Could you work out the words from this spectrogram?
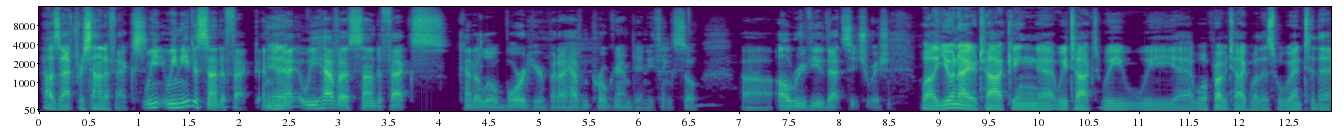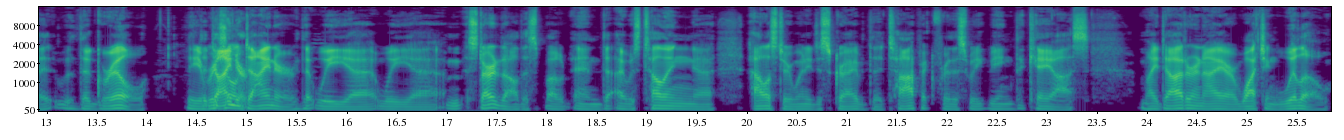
How's that for sound effects? We we need a sound effect. I mean, Yeah. I, we have a sound effects kind of a little bored here, but I haven't programmed anything, so uh, I'll review that situation. Well, you and I are talking. Uh, we talked. We we uh, we'll probably talk about this. We went to the the grill, the, The original diner. diner. that we uh, we uh, started all this about. And I was telling uh, Alistair when he described the topic for this week being the chaos. My daughter and I are watching Willow,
